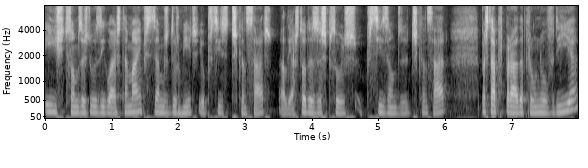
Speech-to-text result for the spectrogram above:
e isto somos as duas iguais também, precisamos dormir, eu preciso descansar. Aliás, todas as pessoas precisam de descansar para estar preparada para um novo dia.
